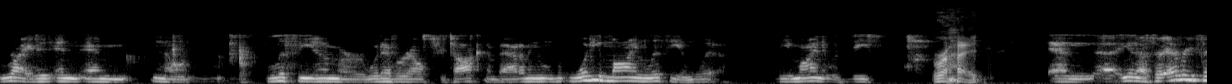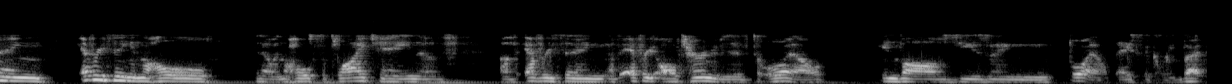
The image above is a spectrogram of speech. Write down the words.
Right. And, and, you know, lithium or whatever else you're talking about. I mean, what do you mine lithium with? You mine it with diesel. Right and uh, you know, so everything, everything in the whole, you know, in the whole supply chain of of everything of every alternative to oil involves using oil, basically. But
